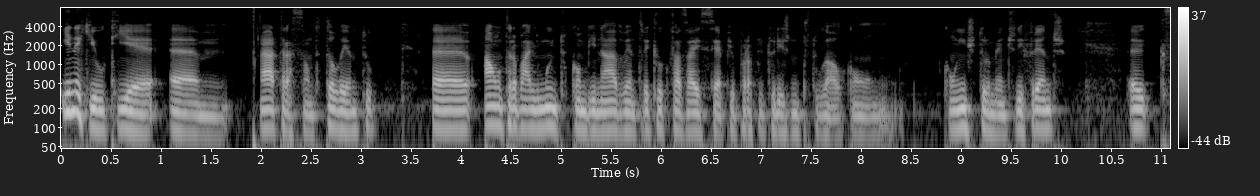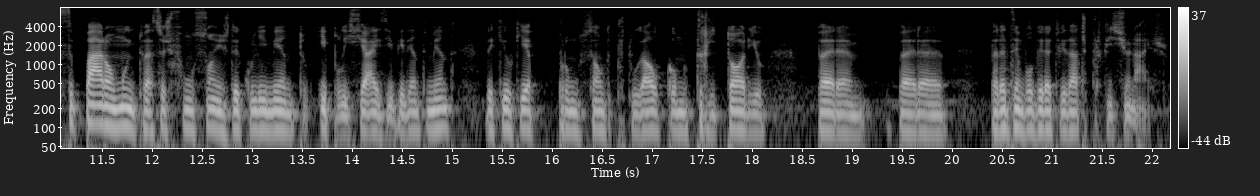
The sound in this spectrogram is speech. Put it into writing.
e naquilo que é um, a atração de talento, Uh, há um trabalho muito combinado entre aquilo que faz a ICEP e o próprio Turismo de Portugal, com, com instrumentos diferentes, uh, que separam muito essas funções de acolhimento e policiais, evidentemente, daquilo que é a promoção de Portugal como território para, para, para desenvolver atividades profissionais.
